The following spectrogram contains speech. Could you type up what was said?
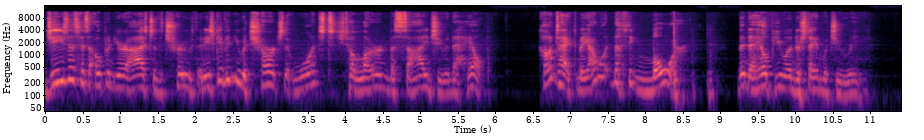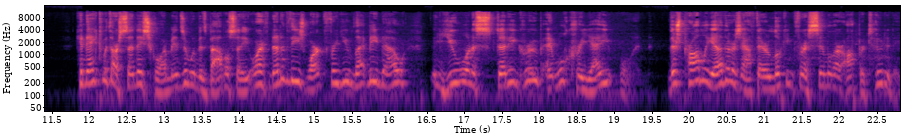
Jesus has opened your eyes to the truth, and He's given you a church that wants to learn beside you and to help. Contact me. I want nothing more than to help you understand what you read. Connect with our Sunday school, our men's and women's Bible study, or if none of these work for you, let me know. You want a study group, and we'll create one. There's probably others out there looking for a similar opportunity.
